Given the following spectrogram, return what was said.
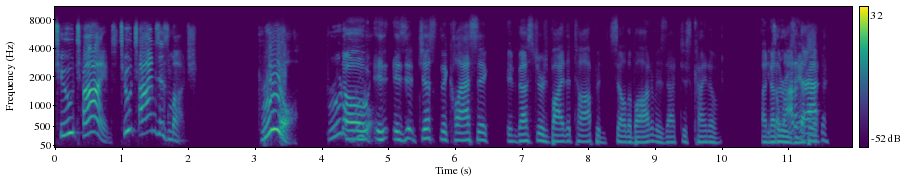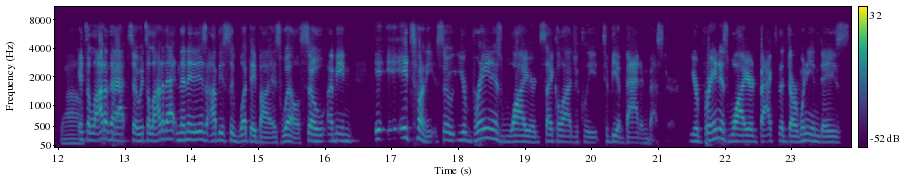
Two times. Two times as much. Brutal. Brutal. Oh, brutal. Is, is it just the classic investors buy the top and sell the bottom? Is that just kind of another it's a lot example? Of that. Of that? Wow. It's a lot of that. So it's a lot of that. And then it is obviously what they buy as well. So, I mean, it, it's funny. So your brain is wired psychologically to be a bad investor. Your brain is wired back to the Darwinian days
